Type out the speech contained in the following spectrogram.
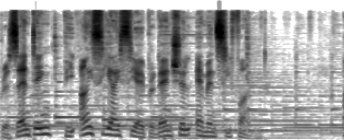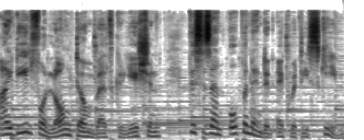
Presenting the ICICI Prudential MNC Fund. Ideal for long-term wealth creation, this is an open-ended equity scheme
